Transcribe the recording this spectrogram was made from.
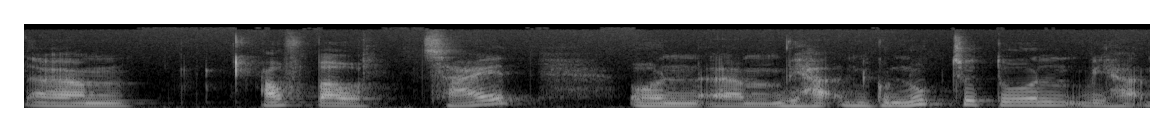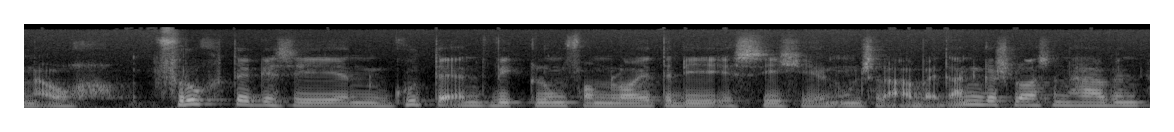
ähm, Aufbauzeit und ähm, wir hatten genug zu tun. Wir hatten auch Früchte gesehen, gute Entwicklung von Leuten, die sich in unsere Arbeit angeschlossen haben.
